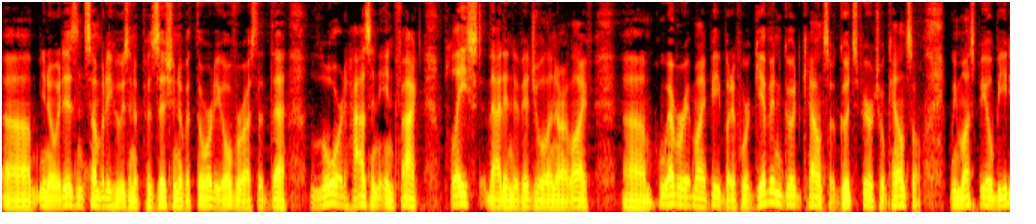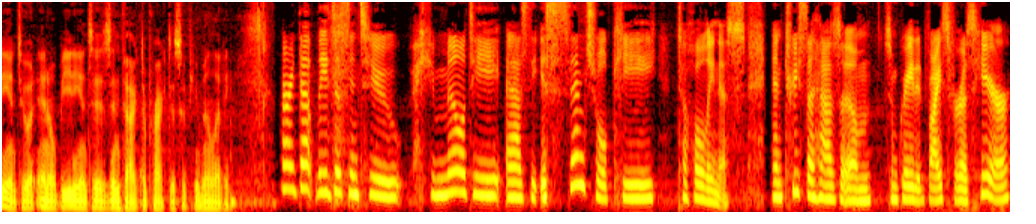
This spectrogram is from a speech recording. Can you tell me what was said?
um, you know, it isn't somebody who is in a position of authority over us that the Lord hasn't in fact placed that individual in our life, um, whoever it might be. But if we're given good counsel, good spiritual counsel, we must be obedient to it. And obedience is, in fact, a practice of humility. All right, that leads us into humility as the essential key to holiness. And Teresa has um, some great advice for us here.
